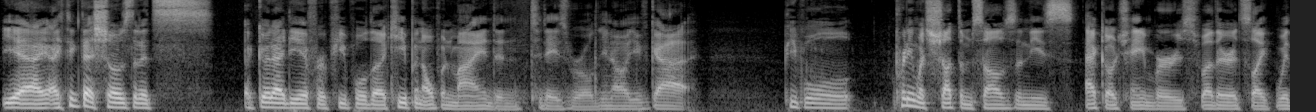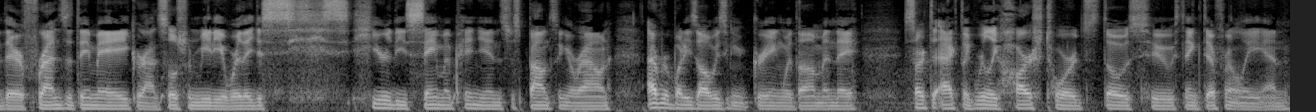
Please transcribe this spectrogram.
Yeah, I, I think that shows that it's a good idea for people to keep an open mind in today's world. You know, you've got people pretty much shut themselves in these echo chambers, whether it's like with their friends that they make or on social media, where they just hear these same opinions just bouncing around. Everybody's always agreeing with them, and they start to act like really harsh towards those who think differently. And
